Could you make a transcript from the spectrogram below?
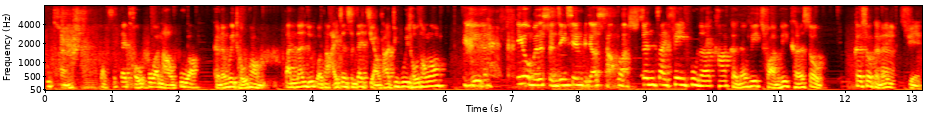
不同。不管是在头部啊、脑部啊，可能会头痛。当然，如果他癌症生在脚，他就不会头痛咯。因为我们的神经线比较少嘛。生在肺部呢，它可能会喘、会咳嗽，咳嗽可能有血。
